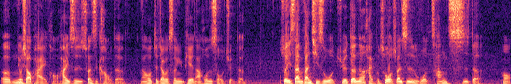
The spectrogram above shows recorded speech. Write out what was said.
呃牛小排，好，它也是算是烤的，然后再叫个生鱼片啊，或是手卷的。所以三凡其实我觉得呢还不错，算是我常吃的。哦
